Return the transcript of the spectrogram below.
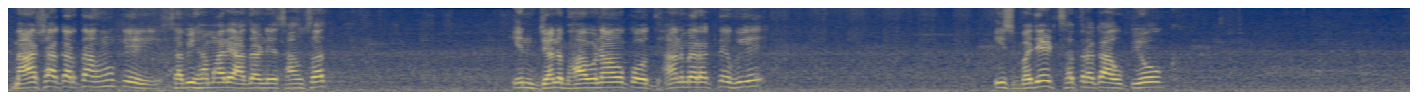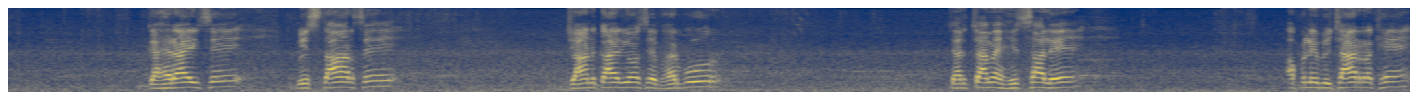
मैं आशा करता हूँ कि सभी हमारे आदरणीय सांसद इन जन भावनाओं को ध्यान में रखते हुए इस बजट सत्र का उपयोग गहराई से, विस्तार से, जानकारियों से भरपूर चर्चा में हिस्सा लें, अपने विचार रखें,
